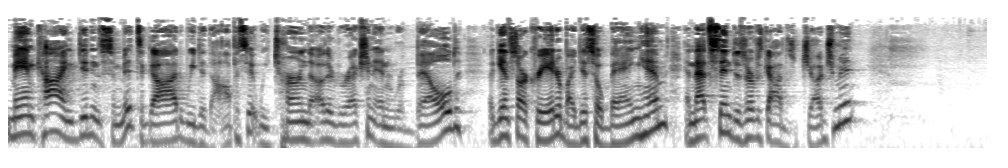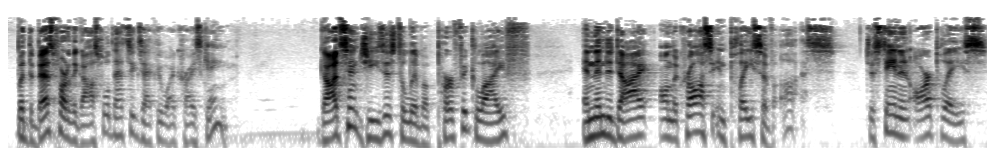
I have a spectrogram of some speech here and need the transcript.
mankind didn't submit to God, we did the opposite. We turned the other direction and rebelled against our Creator by disobeying Him. And that sin deserves God's judgment. But the best part of the gospel, that's exactly why Christ came. God sent Jesus to live a perfect life and then to die on the cross in place of us, to stand in our place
